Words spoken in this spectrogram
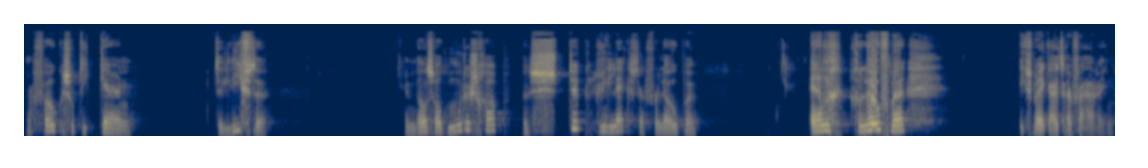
maar focus op die kern, op de liefde. En dan zal het moederschap een stuk relaxter verlopen. En geloof me, ik spreek uit ervaring.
